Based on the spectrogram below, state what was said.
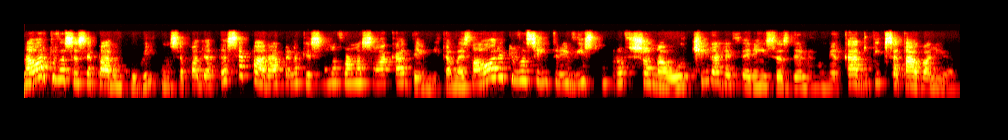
Na hora que você separa um currículo, você pode até separar pela questão da formação acadêmica, mas na hora que você entrevista um profissional ou tira referências dele no mercado, o que, que você está avaliando?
